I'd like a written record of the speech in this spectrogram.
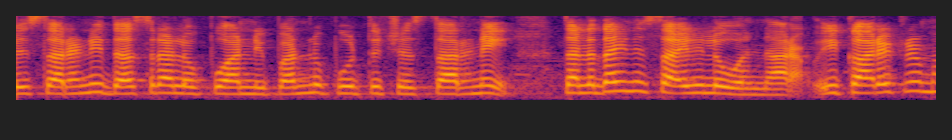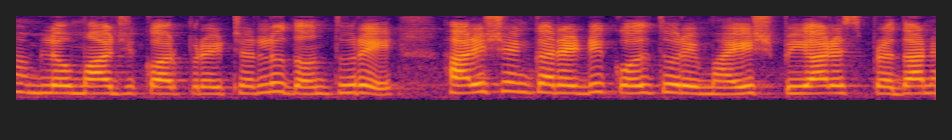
వేశారని దసరాలోపు అన్ని పనులు పూర్తి చేస్తారని తనదైన శైలిలో అన్నారు. ఈ కార్యక్రమంలో మాజీ కార్పొరేటర్లు దొంతూరే హరిశంకర్ రెడ్డి కొల్తూరి మహేష్ బీఆర్ఎస్ ప్రధాన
